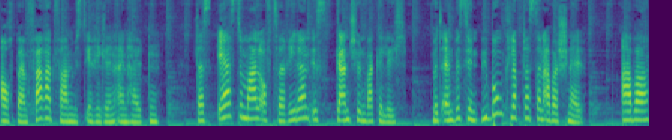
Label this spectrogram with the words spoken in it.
Auch beim Fahrradfahren müsst ihr Regeln einhalten. Das erste Mal auf zwei Rädern ist ganz schön wackelig. Mit ein bisschen Übung klappt das dann aber schnell. Aber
